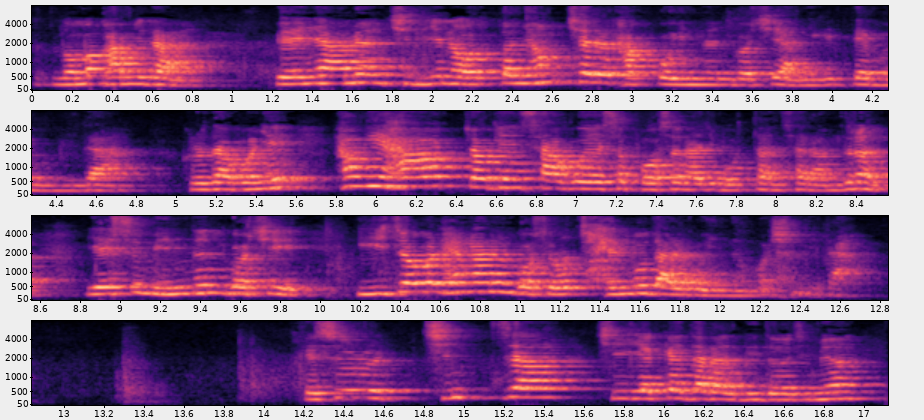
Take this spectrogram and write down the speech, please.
넘어갑니다. 왜냐하면 진리는 어떤 형체를 갖고 있는 것이 아니기 때문입니다. 그러다 보니 형이 하학적인 사고에서 벗어나지 못한 사람들은 예수 믿는 것이 이적을 행하는 것으로 잘못 알고 있는 것입니다. 예수를 진짜 진리에 깨달아 믿어지면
